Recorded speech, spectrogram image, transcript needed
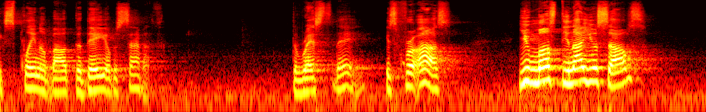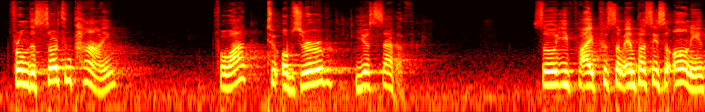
explain about the day of Sabbath, the rest day is for us. You must deny yourselves from the certain time for what? To observe your Sabbath. So if I put some emphasis on it,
